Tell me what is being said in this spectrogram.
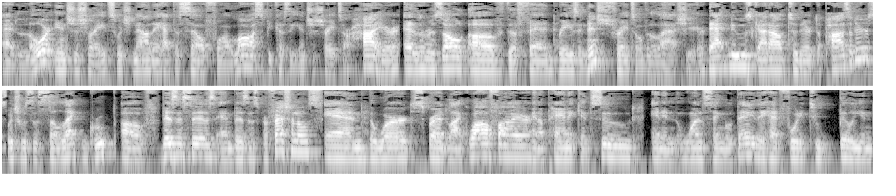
at lower interest rates, which now they had to sell for a loss because the interest rates are higher as a result of the Fed raising interest rates over the last year. That news got out to their depositors, which was a select group of businesses and business professionals. And the word spread like wildfire and a panic ensued. And in one single day, they had $42 billion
